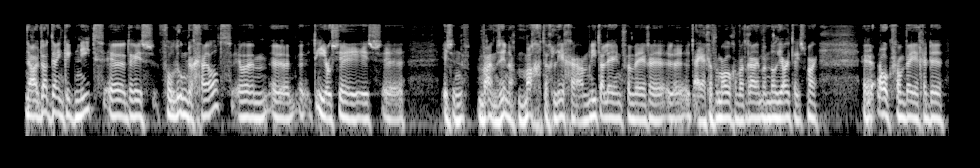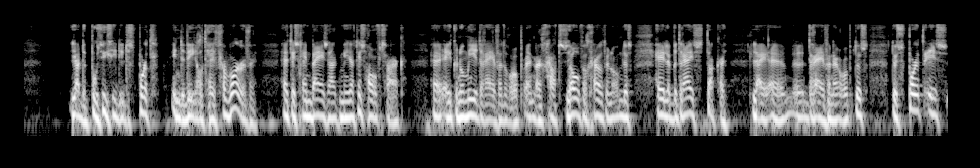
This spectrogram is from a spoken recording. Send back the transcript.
Nou, dat denk ik niet. Uh, er is voldoende geld. Uh, het IOC is is een waanzinnig machtig lichaam. Niet alleen vanwege uh, het eigen vermogen, wat ruim een miljard is, maar uh, ook vanwege de, ja, de positie die de sport in de wereld heeft verworven. Het is geen bijzaak meer, het is hoofdzaak. Uh, economieën drijven erop en er gaat zoveel geld in om. Dus hele bedrijfstakken drijven erop. Dus de sport is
